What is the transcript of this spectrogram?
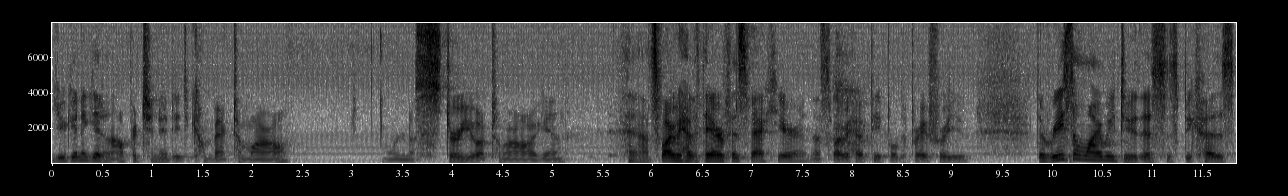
You're going to get an opportunity to come back tomorrow. We're going to stir you up tomorrow again. that's why we have therapists back here, and that's why we have people to pray for you. The reason why we do this is because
